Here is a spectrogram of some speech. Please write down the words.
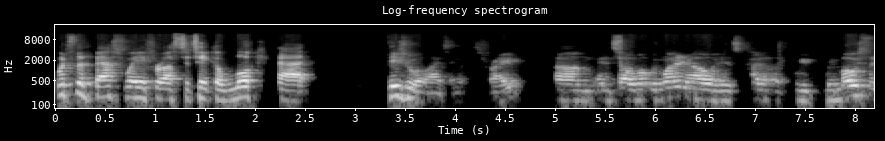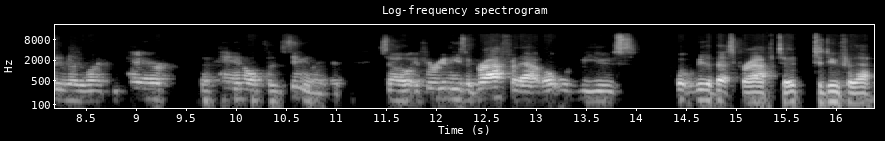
what's the best way for us to take a look at visualizing this, right? Um, and so what we want to know is kind of like we, we mostly really want to compare the panel to the simulated. So if we we're going to use a graph for that, what would we use? What would be the best graph to, to do for that?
